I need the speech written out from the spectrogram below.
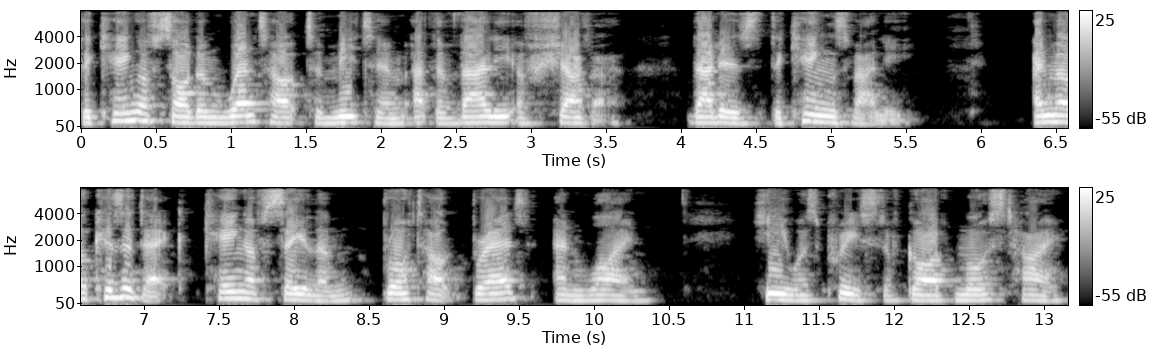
the king of Sodom went out to meet him at the valley of Shaveh, that is, the king's valley. And Melchizedek, king of Salem, brought out bread and wine he was priest of God Most High.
